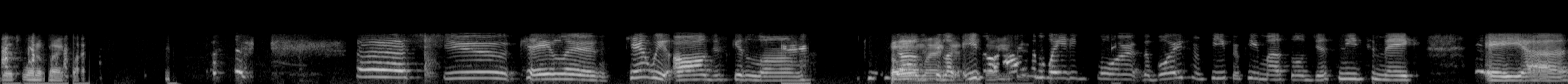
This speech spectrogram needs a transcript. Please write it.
that's one of my clients. Ah, shoot, Kaylin. Can't we all just get along? Oh my you know, I am waiting for the boys from P4P Muscle just need to make a uh,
